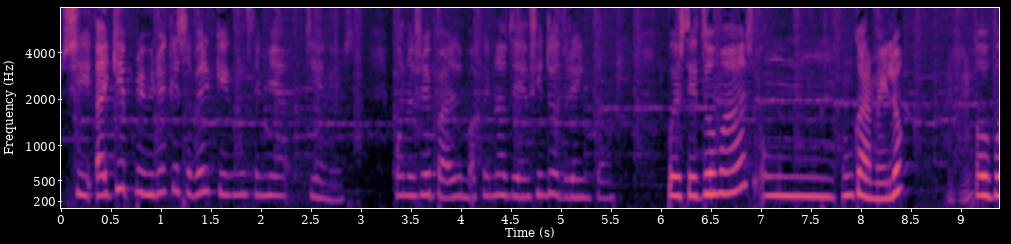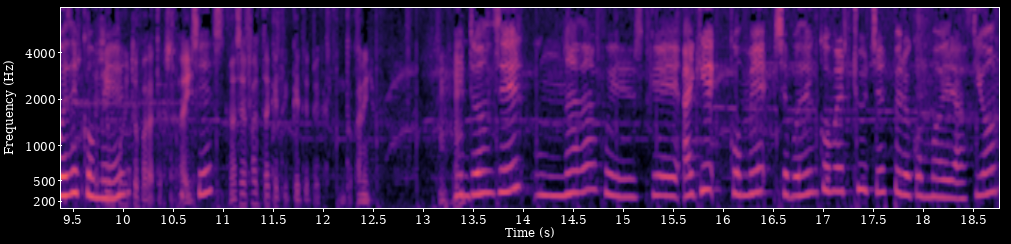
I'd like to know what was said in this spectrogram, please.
Sí, hay que, primero hay que saber qué glucemia tienes. Cuando sepas, imagínate en 130, pues te tomas un, un caramelo o puedes Echa un comer poquito para atrás. Ahí. chuches. No hace falta que te, que te pegues tanto, cariño. Entonces, nada, pues que hay que comer, se pueden comer chuches, pero con moderación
